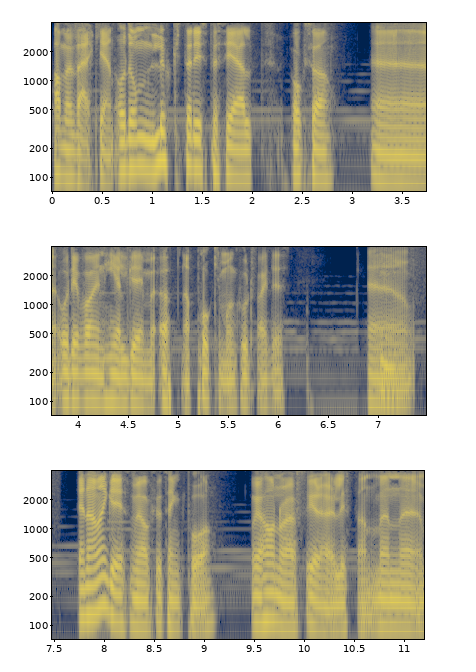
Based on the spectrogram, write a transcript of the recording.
Ja men verkligen. Och de luktade ju speciellt också. Eh, och det var en hel grej med öppna Pokémon-kort faktiskt. Eh, Mm. En annan grej som jag också tänkt på. Och jag har några fler här i listan. Men eh,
